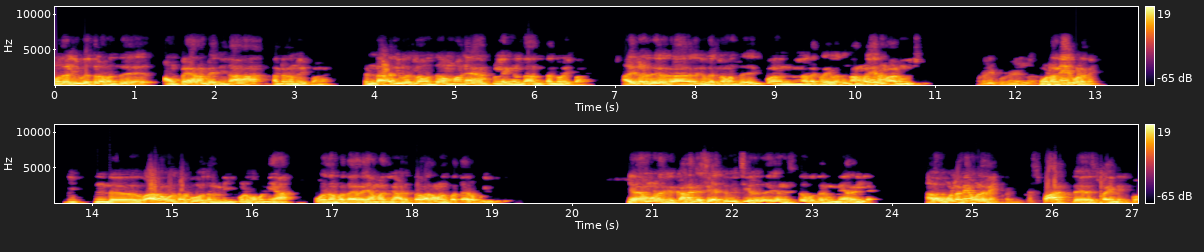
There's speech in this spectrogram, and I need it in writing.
முதல் யுகத்துல வந்து அவன் பேரன் பேத்தி தான் தண்டனை அனுபவிப்பாங்க ரெண்டாவது யுகத்துல வந்து அவன் மகன் பிள்ளைங்கள் தான் தண்டனை வைப்பாங்க அதுக்கடுத்த யுக- யுகத்துல வந்து இப்ப நடக்கிறது வந்து நம்மளே நம்ம அனுபவிச்சு உடனே உடனே உடனே இந்த வாரம் ஒரு தப்பு ஒருத்தனுக்கு நீங்க கொடுமை பண்ணியா? ஒருத்தன் பத்தாயிரம் ஏமாத்தீங்க அடுத்த வாரம் உனக்கு பத்தாயிரம் பிடிக்குது ஏன்னா உனக்கு கணக்கை சேர்த்து வச்சு எழுதுறதுக்கு அந்த சித்த புத்தனுக்கு நேரம் இல்லை. ஆனா உடனே உடனே ஸ்பாட் ஸ்பைன் இப்போ.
